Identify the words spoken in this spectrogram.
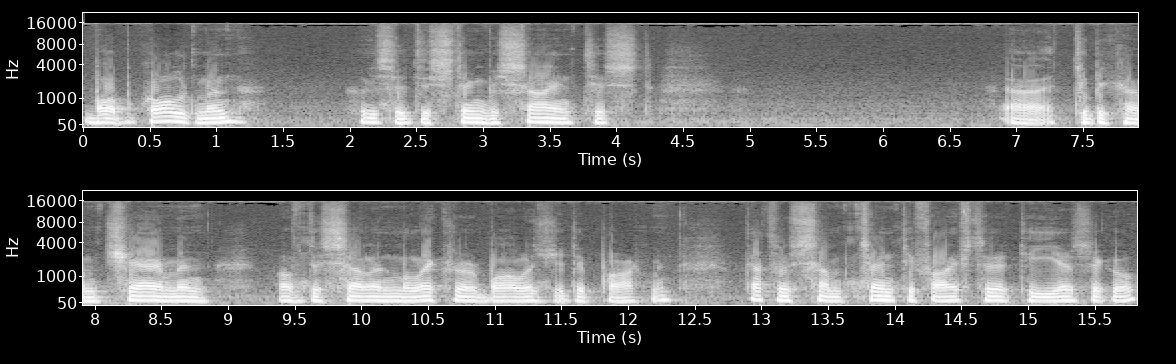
Bob Goldman, who is a distinguished scientist, uh, to become chairman of the Cell and Molecular Biology Department. That was some 25, 30 years ago.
